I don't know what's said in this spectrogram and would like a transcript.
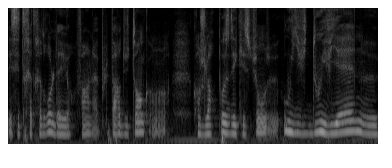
et c'est très très drôle d'ailleurs. Enfin, la plupart du temps, quand, quand je leur pose des questions d'où ils, ils viennent,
